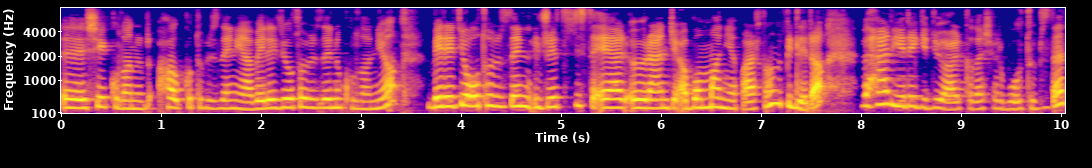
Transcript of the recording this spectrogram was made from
e, şey kullanır halk otobüslerini ya belediye otobüslerini kullanıyor. Belediye otobüslerinin ücreti ise eğer öğrenci abonman yaparsanız 1 lira ve her yere gidiyor arkadaşlar bu otobüsler.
